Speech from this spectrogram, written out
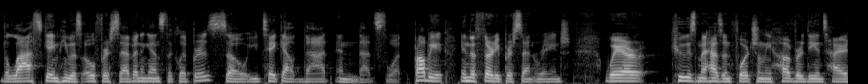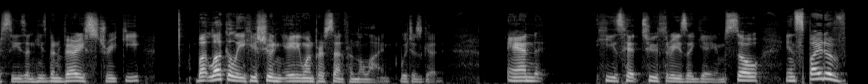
the last game he was 0 for 7 against the Clippers. So you take out that, and that's what probably in the 30% range. Where Kuzma has unfortunately hovered the entire season. He's been very streaky, but luckily he's shooting 81% from the line, which is good. And he's hit two threes a game. So, in spite of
